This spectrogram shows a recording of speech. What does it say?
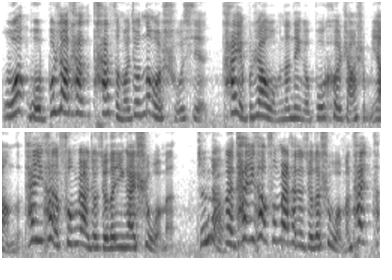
我我不知道她她怎么就那么熟悉，她也不知道我们的那个播客长什么样子。她一看封面就觉得应该是我们。真的，对他一看封面，他就觉得是我们，他他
